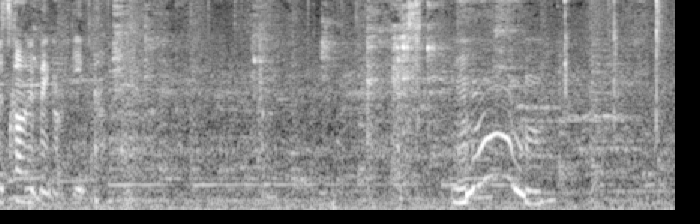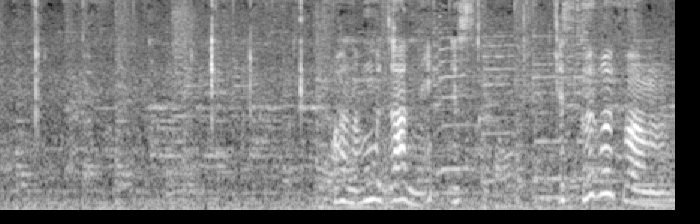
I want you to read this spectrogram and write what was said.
It's gonna be bigger. Eat. 음. 와 너무 짜네. It's it's good with um,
